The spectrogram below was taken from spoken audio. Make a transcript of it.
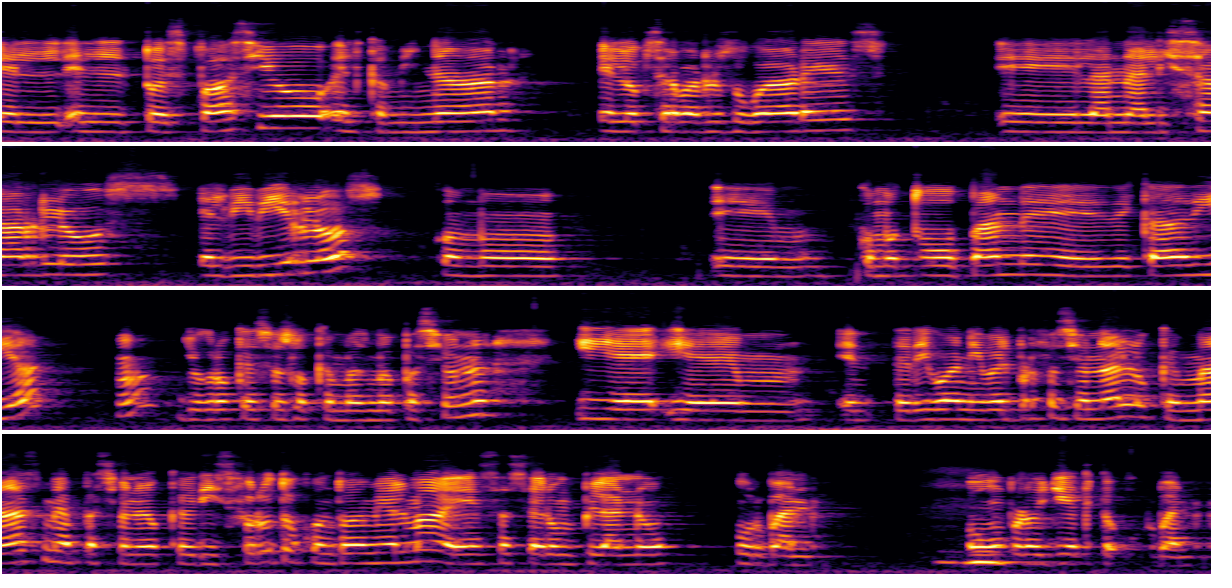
El, el, tu espacio, el caminar, el observar los lugares, el analizarlos, el vivirlos como Em, como tu pan de, cada día. Yo creo que eso es lo que más me apasiona. Y, eh, te digo, a nivel profesional, lo que más me apasiona, lo que disfruto con toda mi alma es hacer un plano urbano o un proyecto urbano.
